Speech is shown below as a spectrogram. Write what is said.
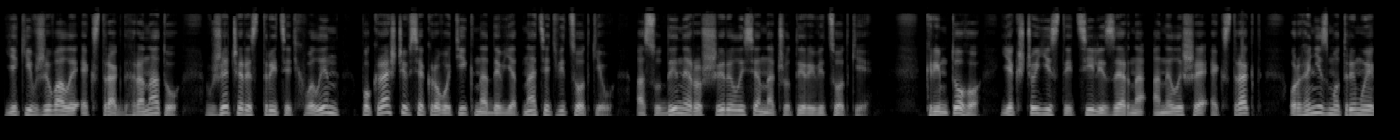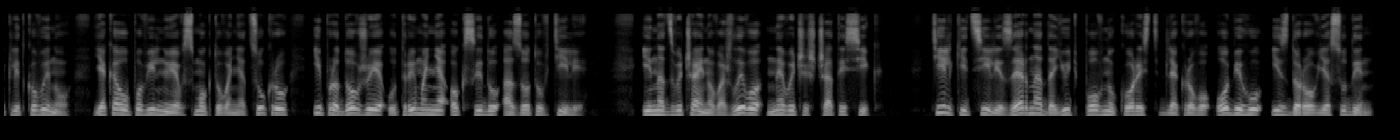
які вживали екстракт гранату, вже через 30 хвилин покращився кровотік на 19%, а судини розширилися на 4%. Крім того, якщо їсти цілі зерна, а не лише екстракт, організм отримує клітковину, яка уповільнює всмоктування цукру і продовжує утримання оксиду азоту в тілі. І надзвичайно важливо не вичищати сік. Тільки цілі зерна дають повну користь для кровообігу і здоров'я судин.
